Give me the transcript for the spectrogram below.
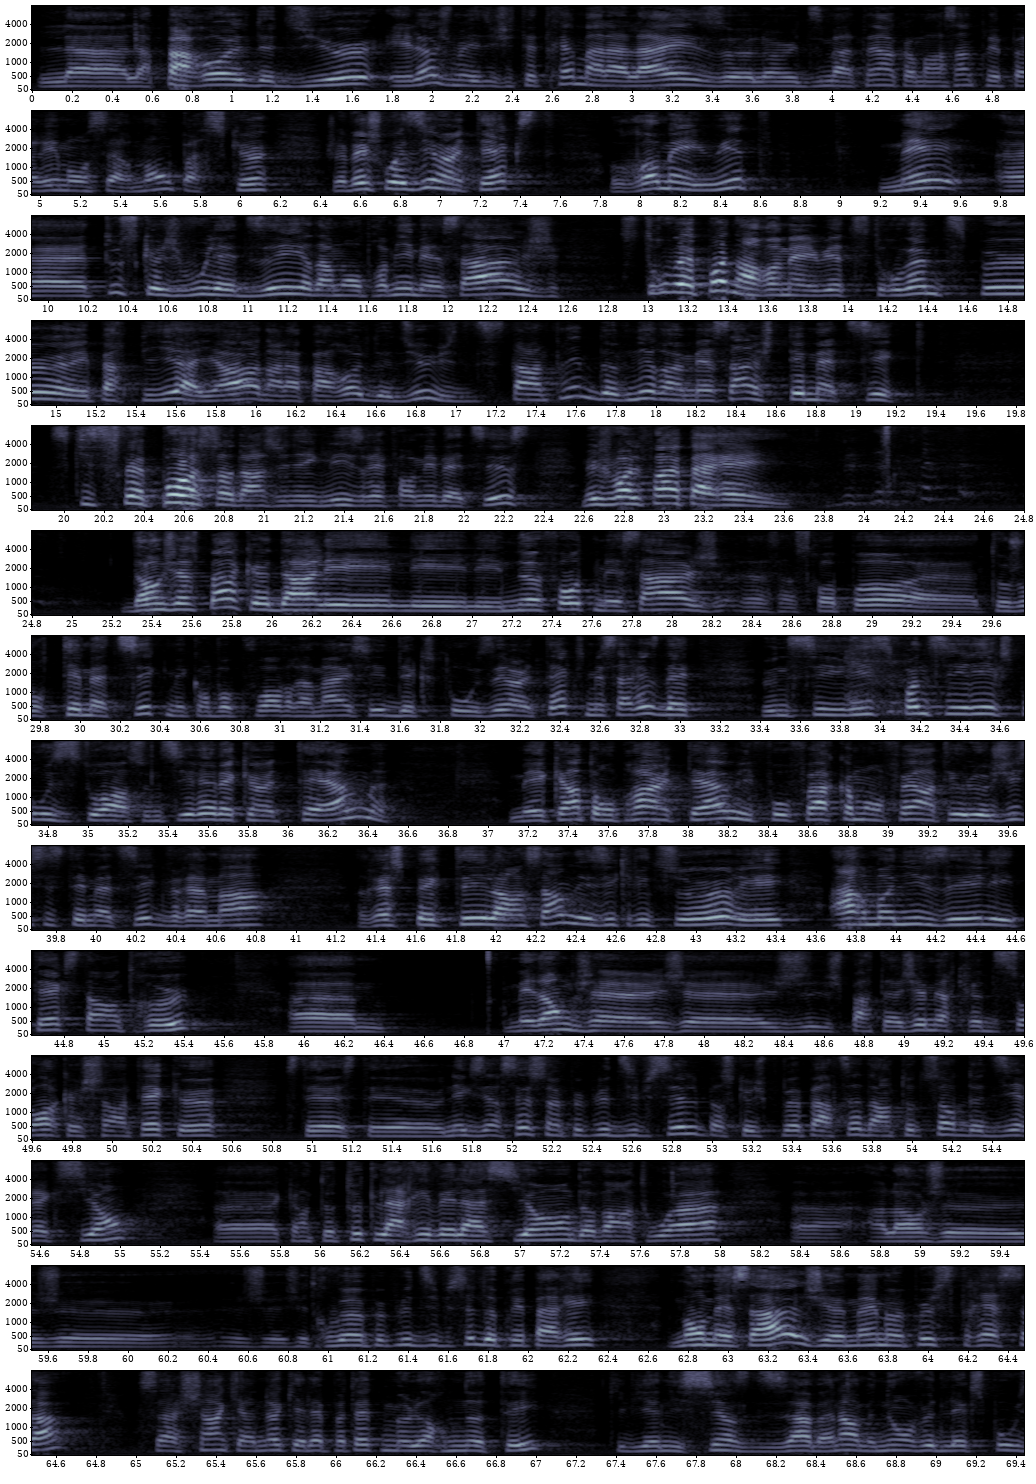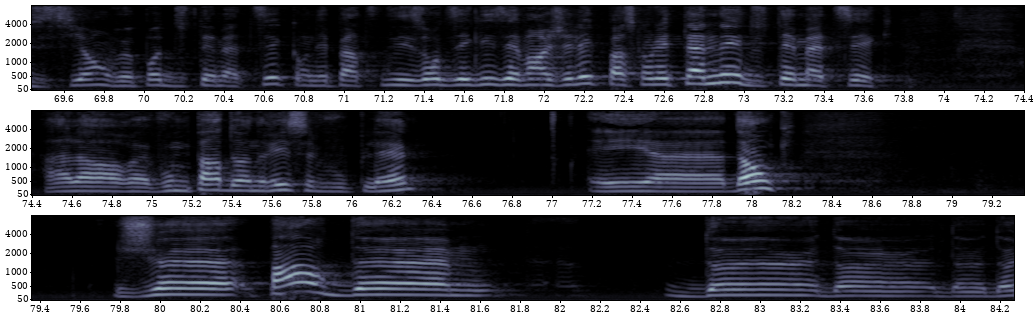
la, parole de Dieu. Et là, j'étais très mal à l'aise euh, lundi matin en commençant à préparer mon sermon parce que j'avais choisi un texte, Romains 8, mais euh, tout ce que je voulais dire dans mon premier message ne se trouvait pas dans Romains 8, se trouvait un petit peu éparpillé ailleurs dans la parole de Dieu. Je dis, c'est en train de devenir un message thématique. Ce qui ne se fait pas, ça, dans une église réformée baptiste, mais je vais le faire pareil. Donc, j'espère que dans les, neuf autres messages, euh, ça ne sera pas euh, toujours thématique, mais qu'on va pouvoir vraiment essayer d'exposer un texte. Mais ça risque d'être une série, ce n'est pas une série expositoire, c'est une série avec un thème. Mais quand on prend un thème, il faut faire comme on fait en théologie systématique, vraiment respecter l'ensemble des Écritures et harmoniser les textes entre eux. Euh, mais donc, je, partageais mercredi soir que je sentais que c'était un exercice un peu plus difficile parce que je pouvais partir dans toutes sortes de directions. Euh, quand tu as toute la révélation devant toi, euh, alors j'ai trouvé un peu plus difficile de préparer mon message, même un peu stressant, sachant qu'il y en a qui allaient peut-être me le noter, qui viennent ici en se disant, ben non, mais nous, on veut de l'exposition, on ne veut pas du thématique, on est parti des autres églises évangéliques parce qu'on est tanné du thématique. Alors, euh, vous me pardonnerez, s'il vous plaît. Et euh, donc, je pars d'un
